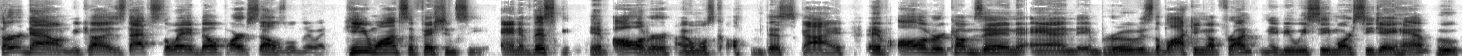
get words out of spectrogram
third down because that's the way Bill Parcells will do it. He wants efficiency. And if this, if Oliver, I almost call this guy, if Oliver comes in and improves the blocking up front, maybe we see more CJ Ham, who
